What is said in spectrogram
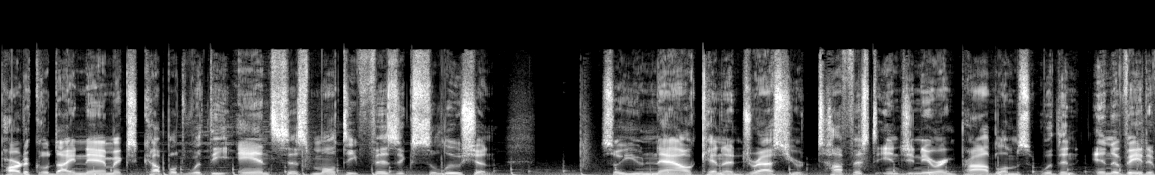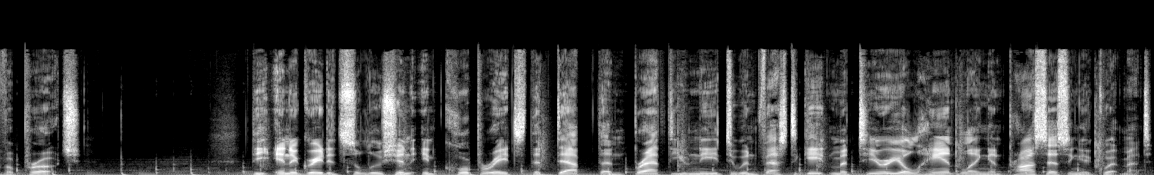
Particle dynamics coupled with the ANSYS multiphysics solution, so you now can address your toughest engineering problems with an innovative approach. The integrated solution incorporates the depth and breadth you need to investigate material handling and processing equipment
